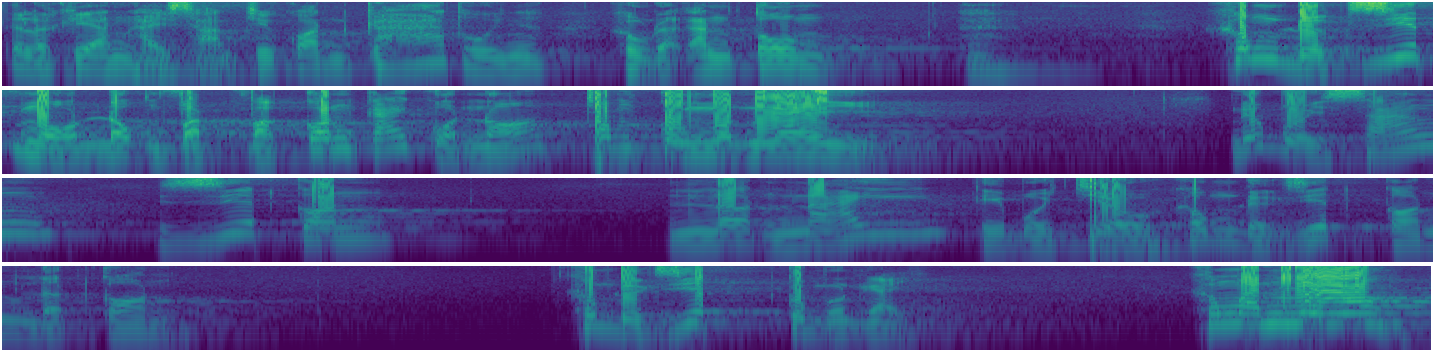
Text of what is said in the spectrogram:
Tức là khi ăn hải sản chỉ có ăn cá thôi nhé không được ăn tôm. Không được giết mổ động vật và con cái của nó trong cùng một ngày. Nếu buổi sáng giết con Lợn nái thì buổi chiều không được giết con lợn con. Không được giết cùng một ngày. Không ăn nho.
